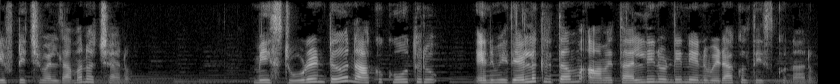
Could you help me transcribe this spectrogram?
గిఫ్ట్ ఇచ్చి వెళ్దామని వచ్చాను. మీ స్టూడెంట్ నాకు కూతురు. ఎనిమిదేళ్ళ క్రితం ఆమె తల్లి నుండి నేను విడాకులు తీసుకున్నాను.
